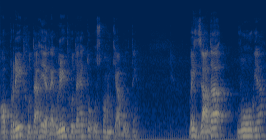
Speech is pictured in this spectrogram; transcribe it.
ऑपरेट होता है या रेगुलेट होता है तो उसको हम क्या बोलते हैं? भाई ज़्यादा वो हो गया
